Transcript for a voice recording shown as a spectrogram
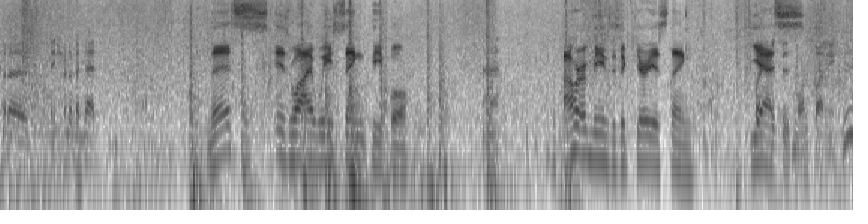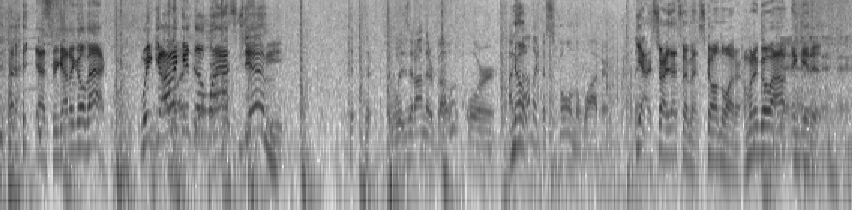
could have, they should have been dead. This is why we sing people. Uh, The power of memes is a curious thing. but Yes. This is more funny. yes, we gotta go back. We gotta get the last gem. See, th- th- was it on their boat or I No. saw like a skull in the water. Yeah, sorry, that's what I meant. Skull in the water. I'm gonna go out Okay, and okay, get it. okay.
